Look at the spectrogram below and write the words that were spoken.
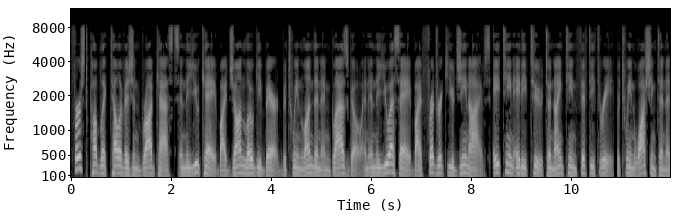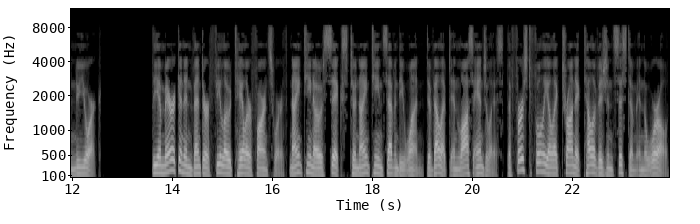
First public television broadcasts in the UK by John Logie Baird between London and Glasgow and in the USA by Frederick Eugene Ives (1882–1953) between Washington and New York. The American inventor Philo Taylor Farnsworth (1906–1971) developed in Los Angeles the first fully electronic television system in the world.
